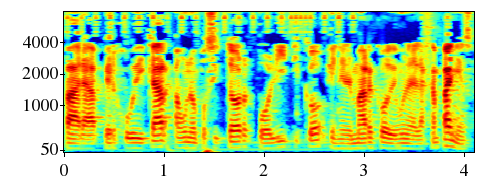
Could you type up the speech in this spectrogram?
para perjudicar a un opositor político en el marco de una de las campañas.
